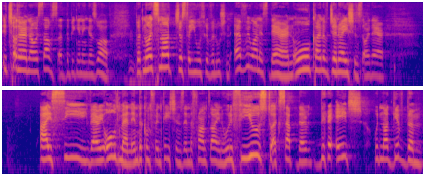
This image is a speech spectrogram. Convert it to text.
each other and ourselves at the beginning as well. But no, it's not just a youth revolution. Everyone is there and all kind of generations are there. I see very old men in the confrontations in the front line who refuse to accept their, their age would not give them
